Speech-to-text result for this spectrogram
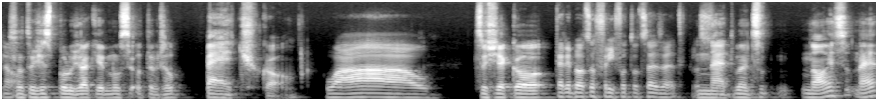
No. No. to, že spolužák jednou si otevřel péčko, Wow. Což jako... Tady bylo co freefoto.cz. Prostě. Ne, to bylo něco... No, něco... Ne,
